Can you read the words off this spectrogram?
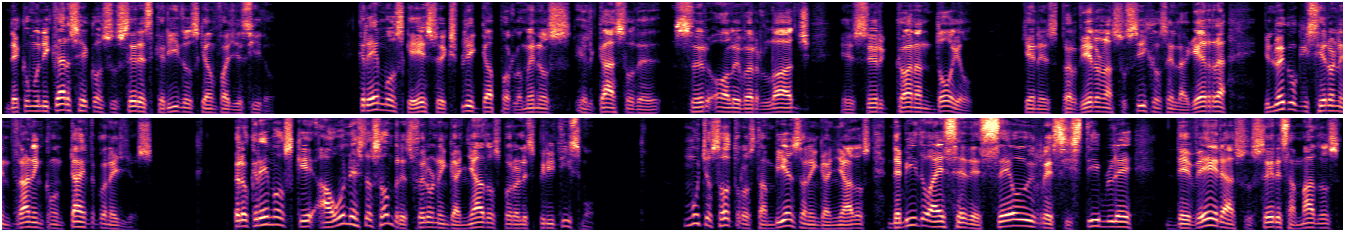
de comunicarse con sus seres queridos que han fallecido. Creemos que eso explica por lo menos el caso de Sir Oliver Lodge y Sir Conan Doyle, quienes perdieron a sus hijos en la guerra y luego quisieron entrar en contacto con ellos. Pero creemos que aún estos hombres fueron engañados por el espiritismo. Muchos otros también son engañados debido a ese deseo irresistible de ver a sus seres amados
